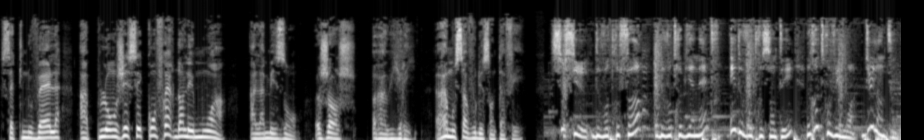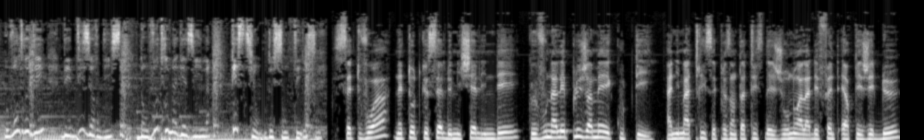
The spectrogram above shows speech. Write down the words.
Cette nouvelle a plongé ses confrères dans les mois à la maison. Georges Rawiri, Ramoussavou de Santa Fe. Soucieux de votre forme, de votre bien-être et de votre santé, retrouvez-moi du lundi au vendredi dès 10h10 dans votre magazine Questions de santé. Cette voix n'est autre que celle de Michel Indé que vous n'allez plus jamais écouter. Animatrice et présentatrice des journaux à la défunte RTG2,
